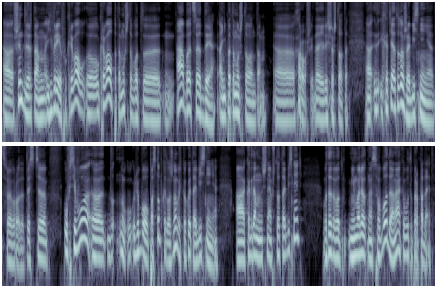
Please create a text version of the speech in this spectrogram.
да, Шиндлер там евреев укрывал, укрывал, потому что вот А, Б, С, Д, а не потому что он там хороший, да, или еще что-то. Хотя это тоже объяснение своего рода. То есть у всего, ну, у любого поступка должно быть какое-то объяснение. А когда мы начинаем что-то объяснять, вот эта вот мимолетная свобода, она как будто пропадает.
